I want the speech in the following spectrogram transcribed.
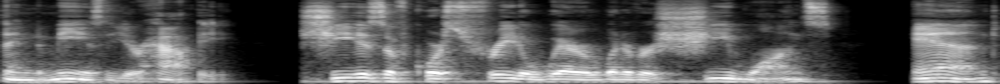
thing to me is that you're happy. She is, of course, free to wear whatever she wants, and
